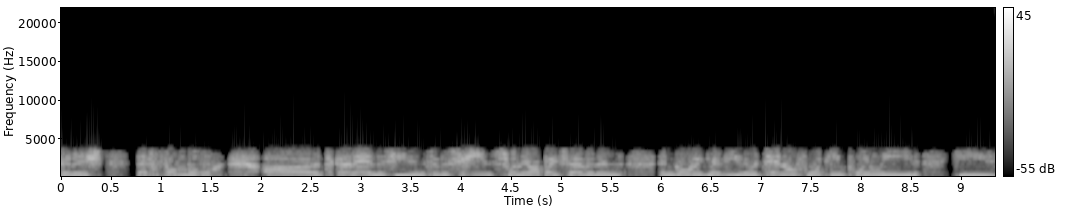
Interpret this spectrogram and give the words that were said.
finish. That fumble uh, to kind of end the season for the Saints when they're up by seven and and going to get either a ten or a fourteen point lead. He's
